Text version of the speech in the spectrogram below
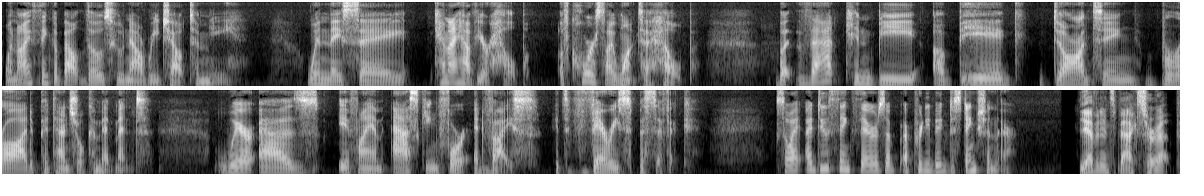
When I think about those who now reach out to me, when they say, Can I have your help? Of course, I want to help. But that can be a big, daunting, broad potential commitment. Whereas if I am asking for advice, it's very specific. So I, I do think there's a, a pretty big distinction there. The evidence backs her up.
